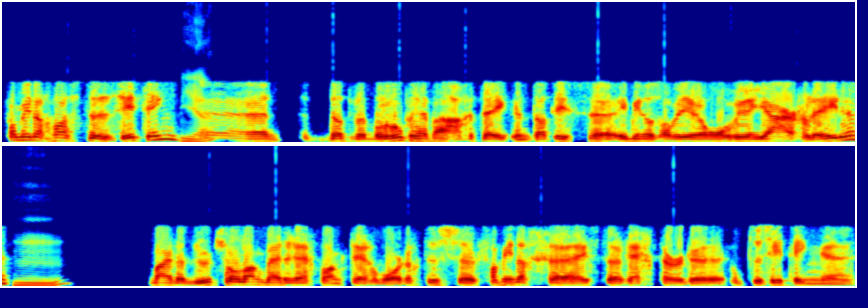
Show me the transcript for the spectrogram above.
Vanmiddag was de zitting. Ja. dat we beroep hebben aangetekend, dat is inmiddels alweer ongeveer een jaar geleden. Hmm. Maar dat duurt zo lang bij de rechtbank tegenwoordig. Dus vanmiddag heeft de rechter de, op de zitting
